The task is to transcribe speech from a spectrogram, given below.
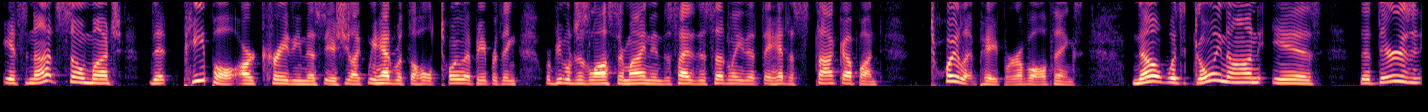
It's not so much that people are creating this issue, like we had with the whole toilet paper thing, where people just lost their mind and decided to suddenly that they had to stock up on toilet paper of all things. No, what's going on is that there is an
